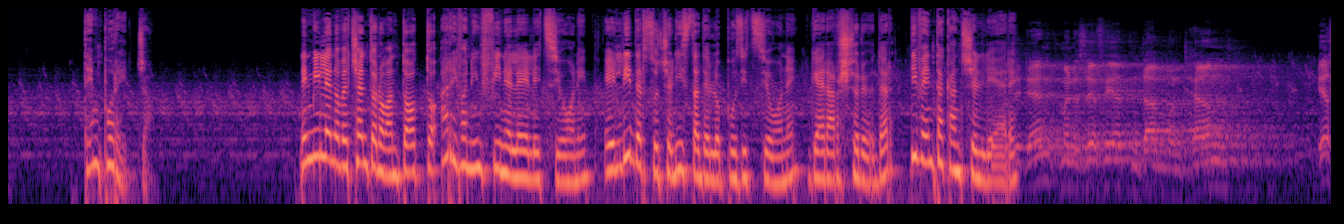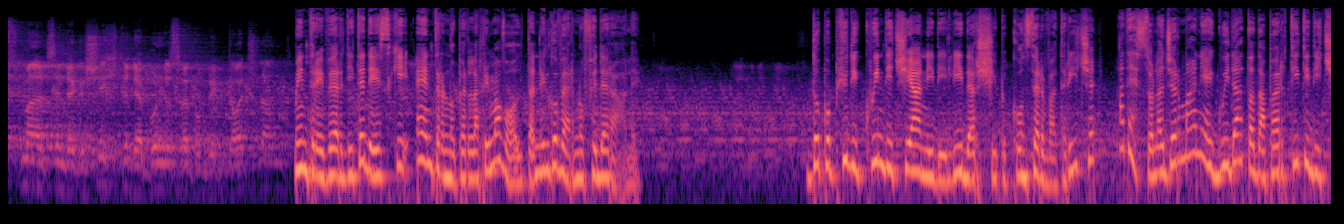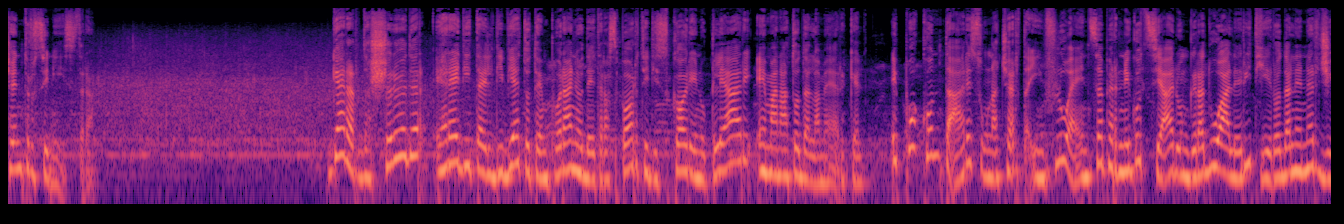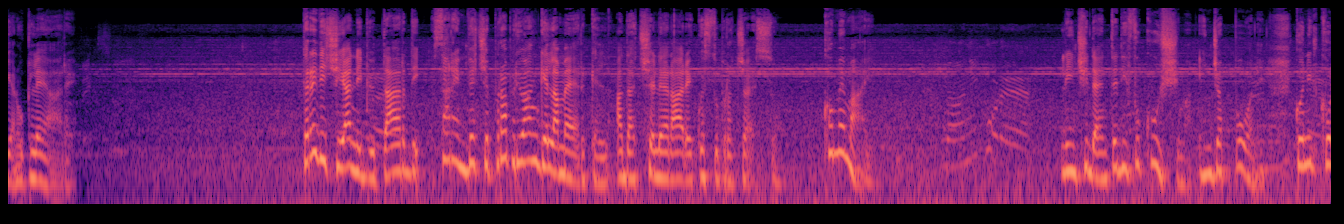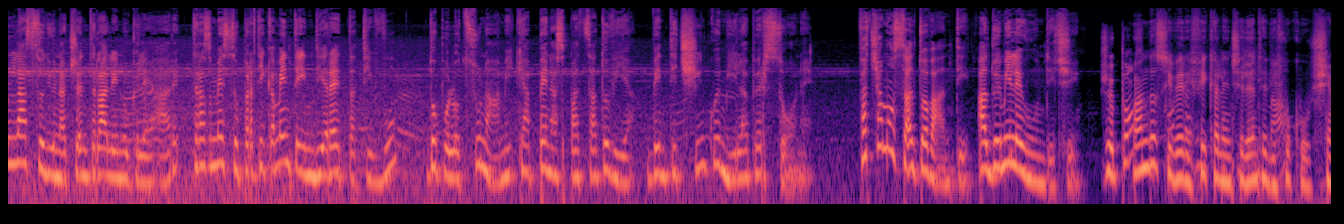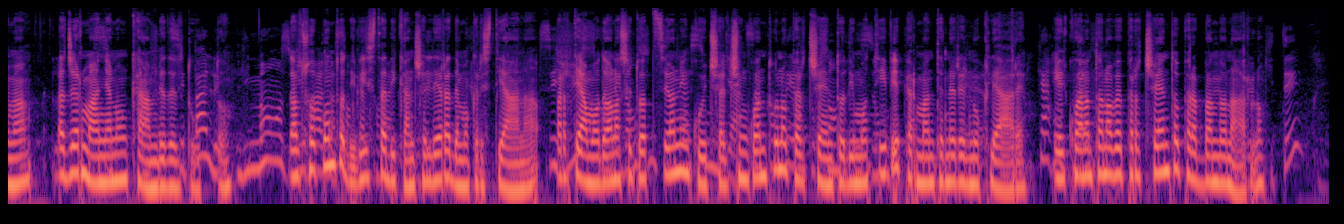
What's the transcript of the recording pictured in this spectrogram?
Temporeggia. Nel 1998 arrivano infine le elezioni e il leader socialista dell'opposizione, Gerhard Schröder, diventa cancelliere. Mentre i verdi tedeschi entrano per la prima volta nel governo federale. Dopo più di 15 anni di leadership conservatrice, adesso la Germania è guidata da partiti di centrosinistra. Gerhard Schröder eredita il divieto temporaneo dei trasporti di scorie nucleari emanato dalla Merkel e può contare su una certa influenza per negoziare un graduale ritiro dall'energia nucleare. Tredici anni più tardi sarà invece proprio Angela Merkel ad accelerare questo processo. Come mai? L'incidente di Fukushima, in Giappone, con il collasso di una centrale nucleare, trasmesso praticamente in diretta TV dopo lo tsunami che ha appena spazzato via 25.000 persone. Facciamo un salto avanti, al 2011. Quando si verifica l'incidente di Fukushima, la Germania non cambia del tutto. Dal suo punto di vista di cancelliera democristiana, partiamo da una situazione in cui c'è il 51% di motivi per mantenere il nucleare e il 49% per abbandonarlo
